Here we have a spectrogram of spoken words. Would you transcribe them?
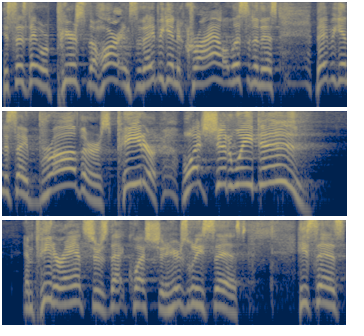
It says they were pierced in the heart, and so they began to cry out. Listen to this. They began to say, Brothers, Peter, what should we do? And Peter answers that question. Here's what he says He says,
